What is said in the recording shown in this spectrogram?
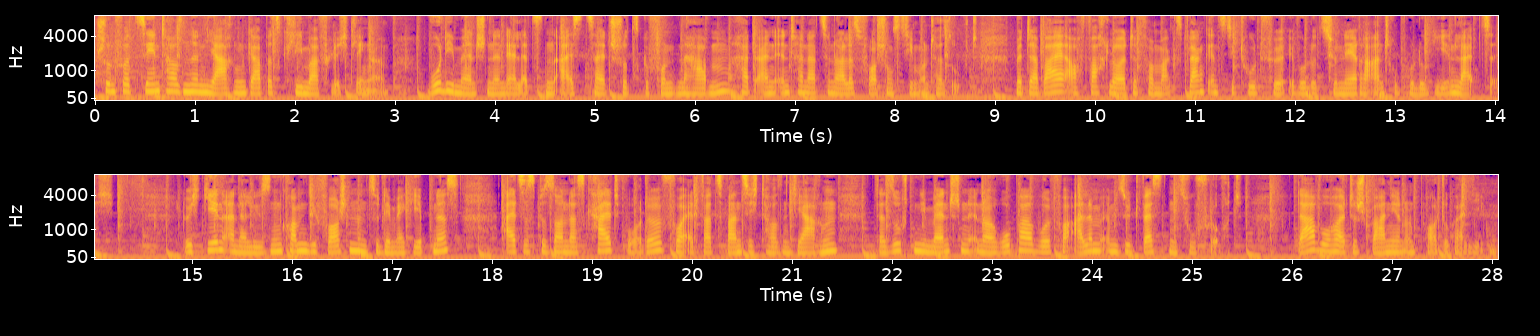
Schon vor Zehntausenden Jahren gab es Klimaflüchtlinge. Wo die Menschen in der letzten Eiszeit Schutz gefunden haben, hat ein internationales Forschungsteam untersucht. Mit dabei auch Fachleute vom Max-Planck-Institut für evolutionäre Anthropologie in Leipzig. Durch Genanalysen kommen die Forschenden zu dem Ergebnis, als es besonders kalt wurde, vor etwa 20.000 Jahren, da suchten die Menschen in Europa wohl vor allem im Südwesten Zuflucht. Da, wo heute Spanien und Portugal liegen.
